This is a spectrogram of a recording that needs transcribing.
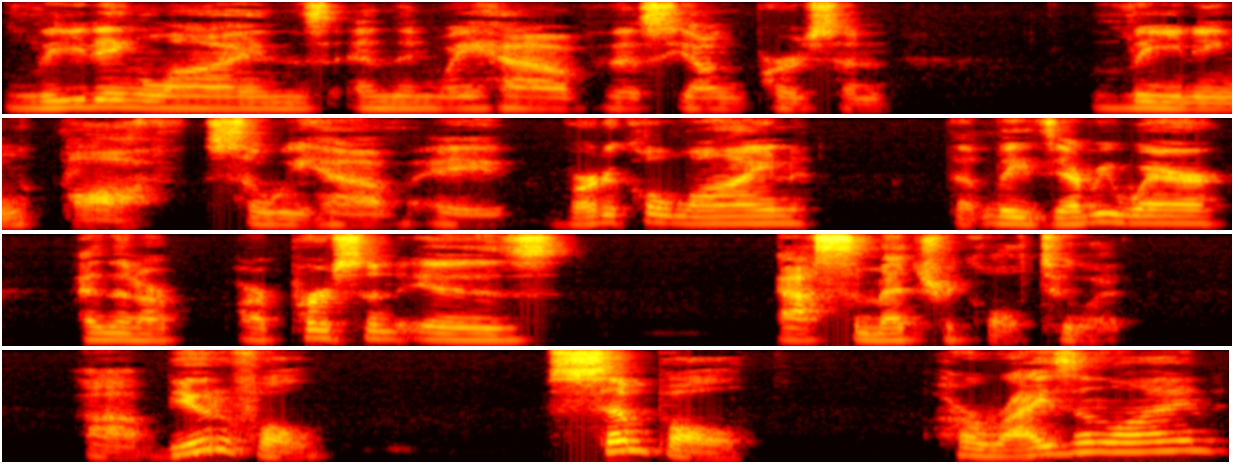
leading lines, and then we have this young person leaning off. So we have a vertical line that leads everywhere, and then our our person is asymmetrical to it. Uh, beautiful, simple horizon line.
